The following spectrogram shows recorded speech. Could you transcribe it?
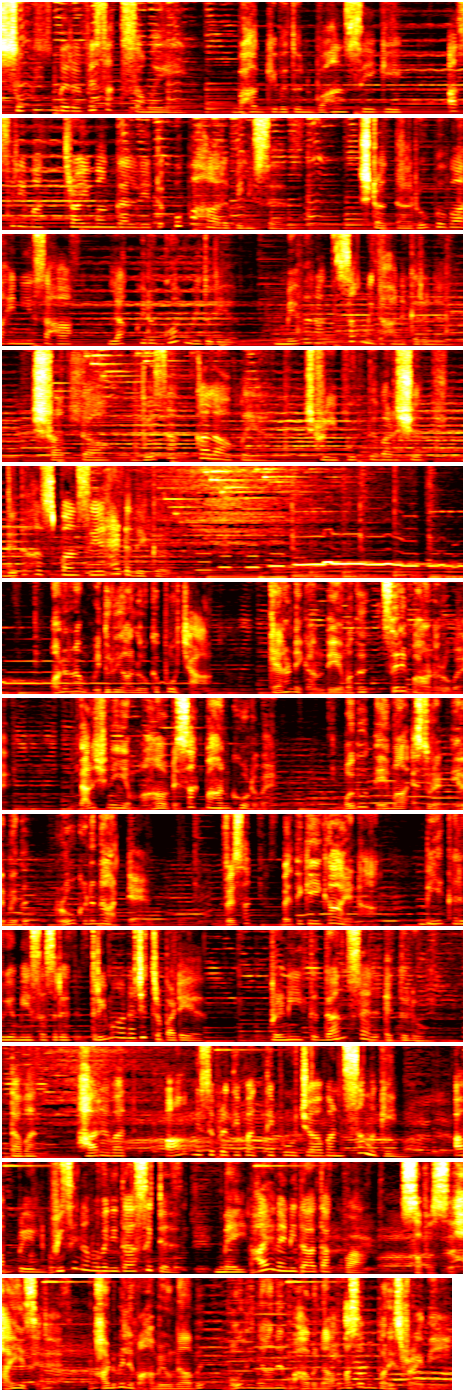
සුපින්බර වෙසක් සමයේ භාග්‍යවතුන් වහන්සේගේ අසිරිමත් ත්‍රයිමංගල්ලයට උපහාර පිණිස. ශ්‍රද්ධා රූපවාහිනිය සහ ලක්විරු ගොන් විදුලිය මෙවරත් සංවිධාන කරන ශ්‍රද්ධා වෙසක් කලාපය ශ්‍රී බුද්ධ වර්ෂ දෙදහස් පන්සිය හැට දෙක. මනරම් විදුලියාලෝක පූචා කැරණි ගන්දිය මත සිරිපානුරුව දර්ශනීය මහා වෙසක් පහන් කූඩුව බොදු තේමා ඇසුරෙන් නිර්මිත රෝකඩ නාට්‍ය වෙසක් බැතිකී ගායනා. බියකරුය මේ සසර ත්‍රිමාණ චිත්‍රපටය. ප්‍රනීත දන්සැල් ඇතුළු. තවත් හරවත් ආමිස ප්‍රතිපත්ති පූජාවන් සමගින් අප්‍රේල් විසිනමවැනිදා සිට මෙයි හයවැනිදා දක්වා. සවස්ස හයේ සිට කඩුවෙල මහමෙවුණාව බෝධඥාන භාවනා අසමු පරිශ්‍රයේදී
